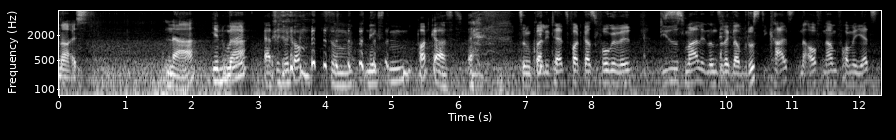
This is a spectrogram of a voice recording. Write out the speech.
Nice. Na, ihr Nudel, Na? herzlich willkommen zum nächsten Podcast. Zum Qualitätspodcast Vogelwild. Dieses Mal in unserer, glaube ich, rustikalsten Aufnahmeform jetzt.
